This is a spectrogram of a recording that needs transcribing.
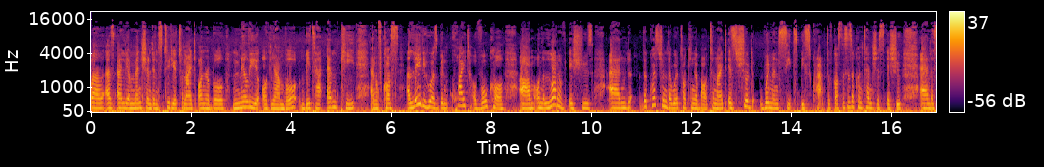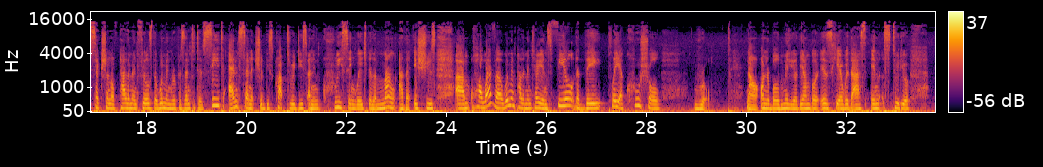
Well, as earlier mentioned in studio tonight, Honorable Millie Odhiambo, Mbita MP, and of course, a lady who has been quite vocal um, on a lot of issues. And the question that we're talking about tonight is should women's seats be scrapped? Of course, this is a contentious issue, and a section of parliament feels the women representative seat and Senate should be scrapped to reduce an increasing wage bill, among other issues. Um, however, women parliamentarians feel that they play a crucial role. Now, Honorable Millie Odhiambo is here with us in studio.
